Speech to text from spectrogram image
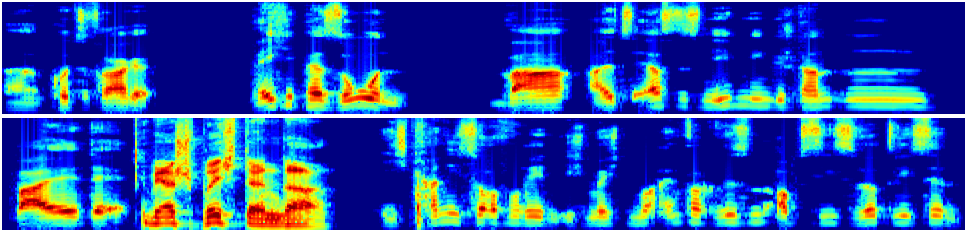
Äh, kurze Frage. Welche Person war als erstes neben Ihnen gestanden bei der... Wer spricht denn da? Ich kann nicht so offen reden. Ich möchte nur einfach wissen, ob Sie es wirklich sind.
